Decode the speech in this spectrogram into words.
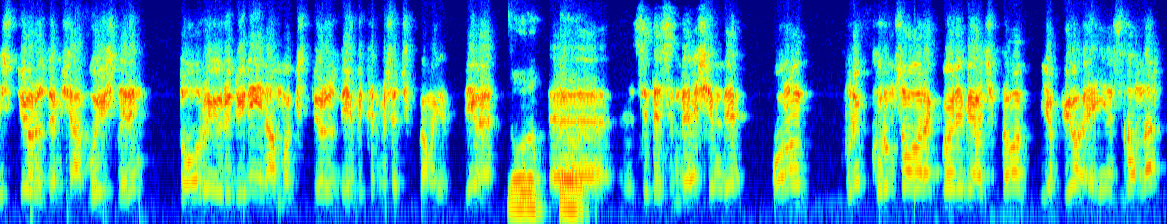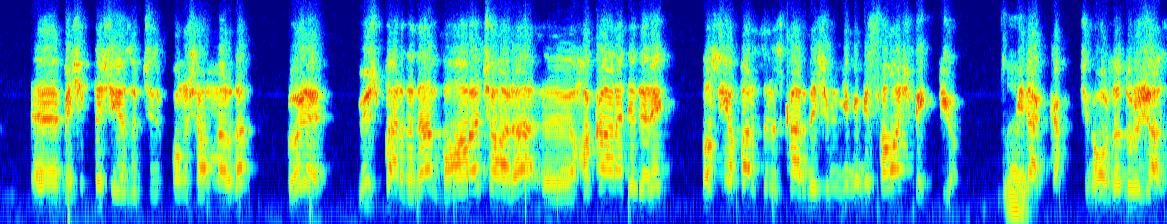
istiyoruz demiş. Yani bu işlerin doğru yürüdüğüne inanmak istiyoruz diye bitirmiş açıklamayı. Değil mi? Doğru. Ee, doğru. sitesinde. Şimdi onun kulüp kurumsal olarak böyle bir açıklama yapıyor. E, insanlar e, Beşiktaş'ı yazıp çizip konuşanlardan böyle üst perdeden bağıra çağıra e, hakaret ederek nasıl yaparsınız kardeşim gibi bir savaş bekliyor. Bir Evet. dakika. Şimdi orada duracağız.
